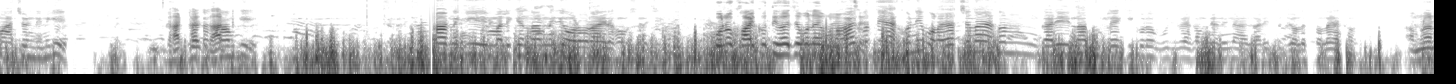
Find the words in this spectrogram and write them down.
মাচন্ডি নাকি? ঘাটটার ঘাট নাম কি? নাকি মালিকের নাম নাকি এরকম শুনেছি। কোনো ক্ষয়ক্ষতি হয়েছে বলে মনে হচ্ছে? ক্ষয়ক্ষতি এখনই বলা যাচ্ছে না এখন গাড়ি না তুললে কি করে বুঝবে এখন জানি না গাড়ি তো জলের তলায় এখন। আপনার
